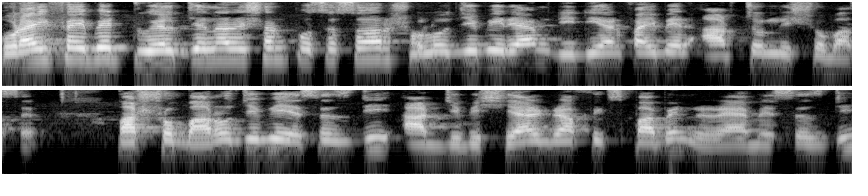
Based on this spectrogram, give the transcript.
core i ফাইভের টুয়েলভ জেনারেশন প্রসেসর ষোলো জিবি র্যাম ডিডিআর ফাইভের আটচল্লিশশো বাসের পাঁচশো বারো জিবি এসএসডি, আট জিবি শেয়ার গ্রাফিক্স পাবেন, র্যাম এসএসডি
